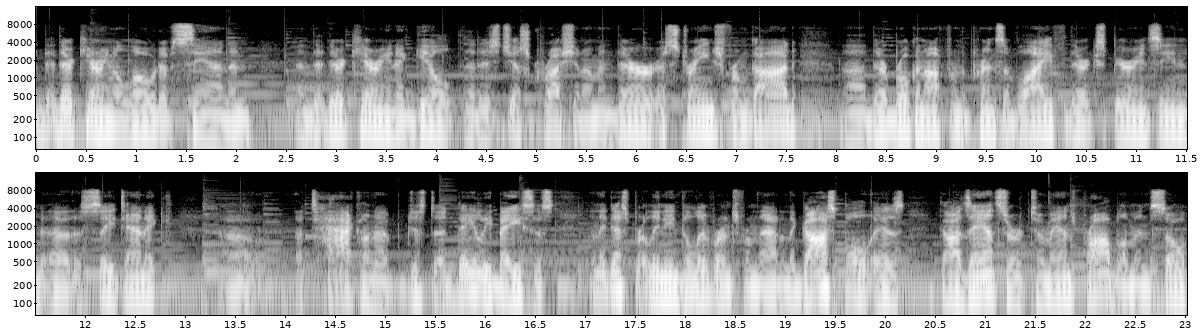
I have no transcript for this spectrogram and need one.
they're carrying a load of sin and and they're carrying a guilt that is just crushing them and they're estranged from God. Uh, they're broken off from the Prince of Life. They're experiencing uh, satanic uh, attack on a just a daily basis and they desperately need deliverance from that. And the gospel is God's answer to man's problem. And so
